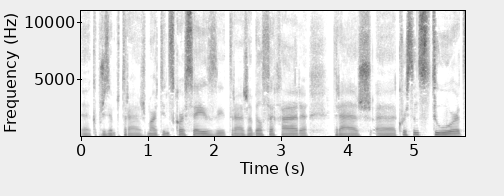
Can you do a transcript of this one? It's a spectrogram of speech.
ah, que por exemplo traz Martin Scorsese, traz Abel Ferrara, traz uh, Kristen Stewart.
